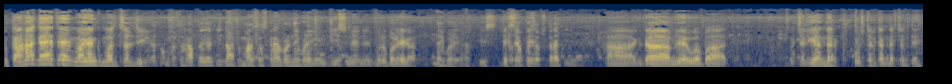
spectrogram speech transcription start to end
तो कहाँ गए थे मयंक मत्सल जी? तुमको खराब लगा कि ना तुम्हारा सब्सक्राइबर नहीं बढ़ेगा वीडियो। नहीं बोलो बढ़ेगा। नहीं बढ़ेगा। इस देख सकते सब्सक्राइब कीजिएगा। हाँ एकदम, ये हुआ बात। तो चलिए अंदर हॉस्टल के अंदर चलते हैं।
